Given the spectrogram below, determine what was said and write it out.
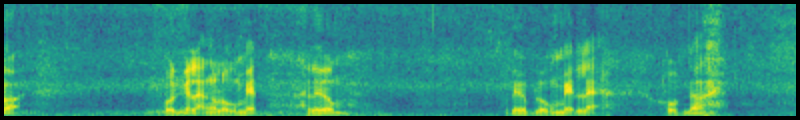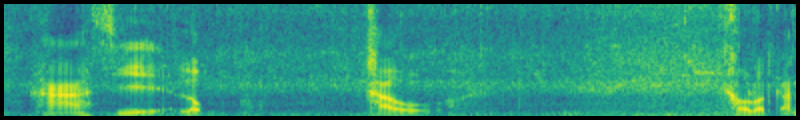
ก็ฝนกำลังลงเม็ดเริ่ม เริ่มลงเม็ดแล้วผมต้องหาที่หลบเข้า เข้ารถก่อน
